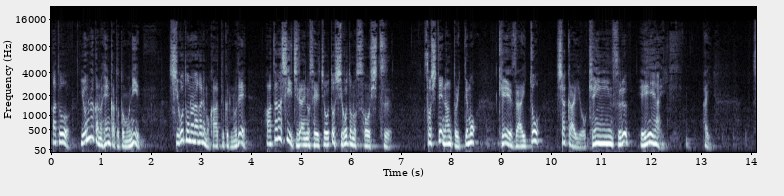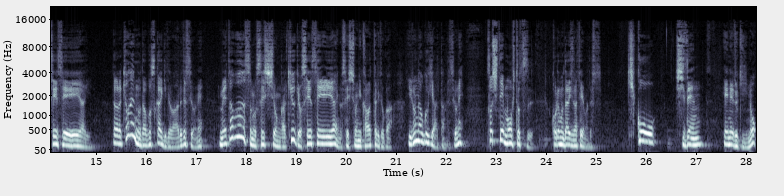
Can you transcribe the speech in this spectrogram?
あと、世の中の変化とともに、仕事の流れも変わってくるので、新しい時代の成長と仕事の創出。そして何といっても、経済と社会を牽引する AI。はい。生成 AI。だから去年のダボス会議ではあれですよね。メタバースのセッションが急遽生成 AI のセッションに変わったりとか、いろんな動きがあったんですよね。そしてもう一つ、これも大事なテーマです。気候、自然、エネルギーの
